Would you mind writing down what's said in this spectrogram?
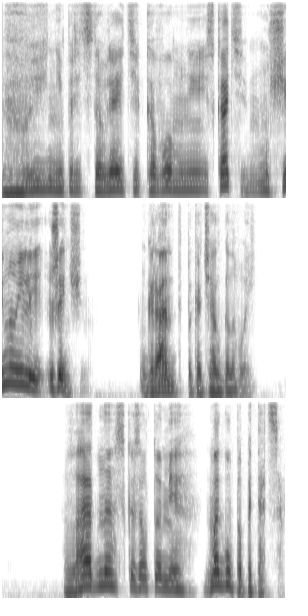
«Вы не представляете, кого мне искать, мужчину или женщину?» Грант покачал головой. «Ладно», — сказал Томми, — «могу попытаться».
